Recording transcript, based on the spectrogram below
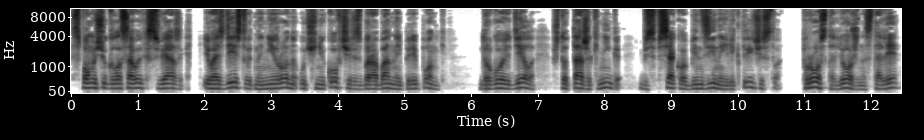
с помощью голосовых связок и воздействует на нейроны учеников через барабанные перепонки. Другое дело, что та же книга, без всякого бензина и электричества, просто лежа на столе,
